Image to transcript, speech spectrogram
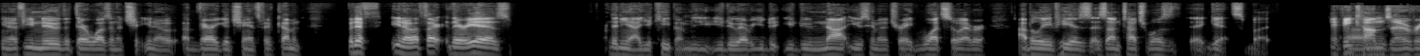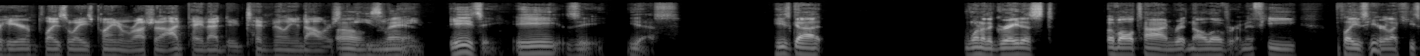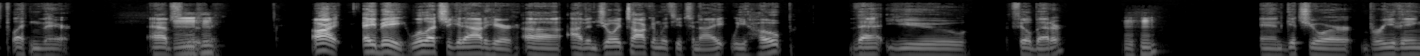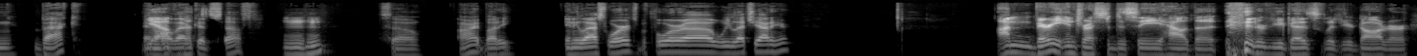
you know if you knew that there wasn't a ch- you know a very good chance of him coming but if you know if there there is then yeah, you keep him. You, you do ever you do you do not use him in a trade whatsoever. I believe he is as untouchable as it gets. But If he Um, comes over here and plays the way he's playing in Russia, I'd pay that dude ten million dollars oh easily. man, easy, easy, yes, he's got one of the greatest of all time written all over him. If he plays here like he's playing there, absolutely. All right, AB, we'll let you get out of here. Uh, I've enjoyed talking with you tonight. We hope that you feel better hmm and get your breathing back and Yeah, all that good stuff. hmm So, all right, buddy. Any last words before uh, we let you out of here? I'm very interested to see how the interview goes with your daughter,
